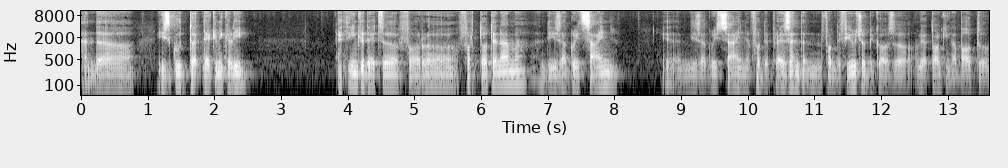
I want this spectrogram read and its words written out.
and he's good te- technically. I think that uh, for uh, for Tottenham, this is a great sign And this is a great sign for the present and for the future because uh, we are talking about uh,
